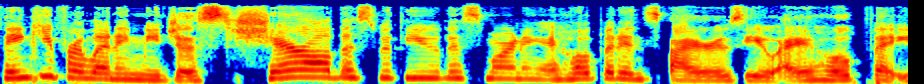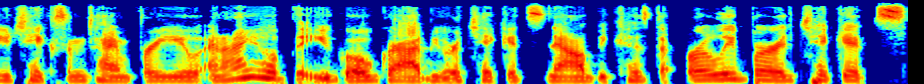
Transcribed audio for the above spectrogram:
Thank you for letting me just share all this with you this morning. I hope it inspires you. I hope that you take some time for you, and I hope that you go grab your tickets now because the early bird tickets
